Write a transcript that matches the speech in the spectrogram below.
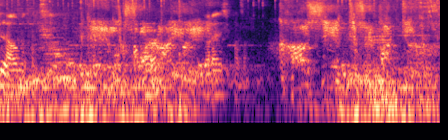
더 다음 질 나오면 같이 11시 가자. 가시의 뜻을 받들어.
